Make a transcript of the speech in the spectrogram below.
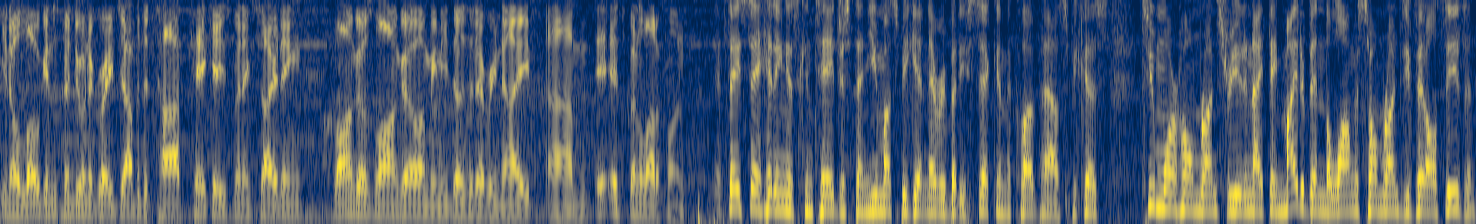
you know, Logan's been doing a great job at the top. KK's been exciting. Longo's Longo. I mean, he does it every night. Um, it, has been a lot of fun. If they say hitting is contagious, then you must be getting everybody sick in the clubhouse because two more home runs for you tonight. They might have been the longest home runs you've hit all season.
